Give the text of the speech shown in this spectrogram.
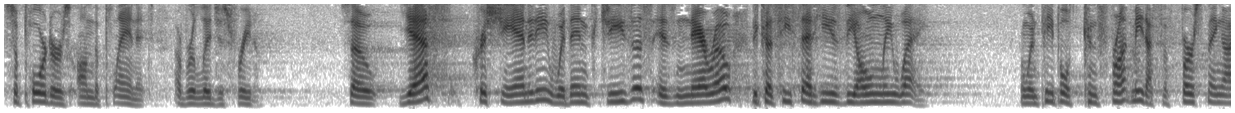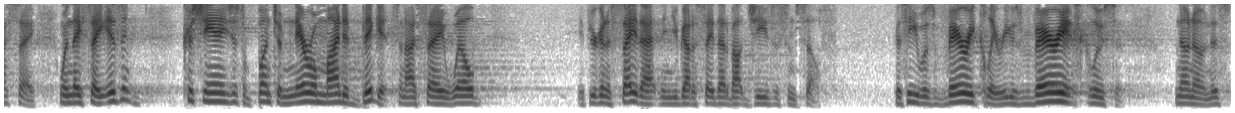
supporters on the planet of religious freedom. So, yes, Christianity within Jesus is narrow because he said he is the only way. And when people confront me, that's the first thing I say. When they say, Isn't Christianity just a bunch of narrow minded bigots? And I say, Well, if you're going to say that, then you've got to say that about Jesus himself. Because he was very clear, he was very exclusive. No, no, this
